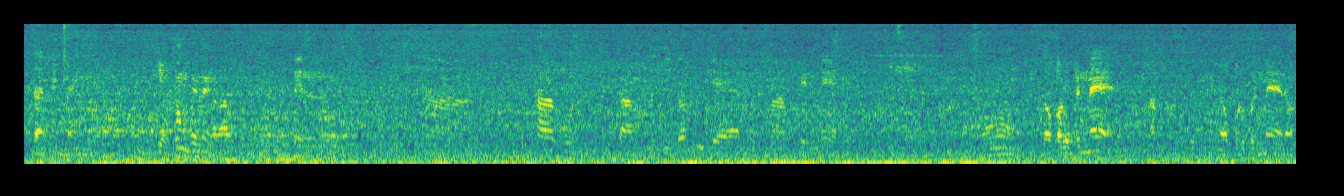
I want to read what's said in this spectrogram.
อาจารย์ปิดไหมเกี่ยวข้องเป็นอะไรกับเราเป็นถ้าพูดตามจริงก็คือแกมาเป็นแม่เราก็รู้เป็นแม่ เราคนเป็นแม่เนาะ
